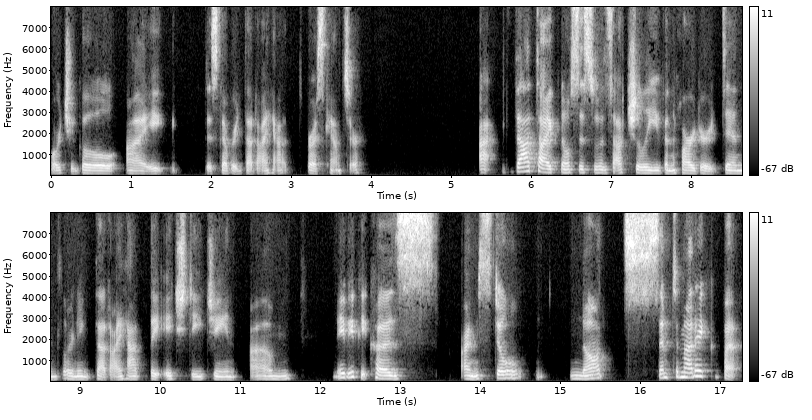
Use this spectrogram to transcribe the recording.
Portugal, I discovered that I had breast cancer. I, that diagnosis was actually even harder than learning that I had the HD gene. Um, maybe because I'm still not symptomatic, but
